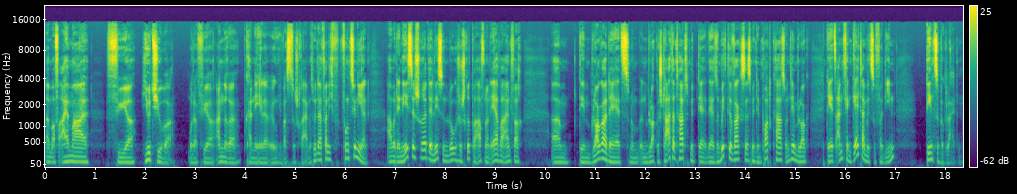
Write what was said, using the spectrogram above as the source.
ähm, auf einmal für YouTuber oder für andere Kanäle irgendwie was zu schreiben. Das wird einfach nicht funktionieren. Aber der nächste Schritt, der nächste logische Schritt bei Affen und er war einfach, ähm, dem Blogger, der jetzt einen Blog gestartet hat, mit der, der so mitgewachsen ist mit dem Podcast und dem Blog, der jetzt anfängt, Geld damit zu verdienen, den zu begleiten.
